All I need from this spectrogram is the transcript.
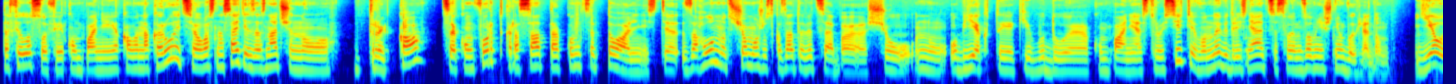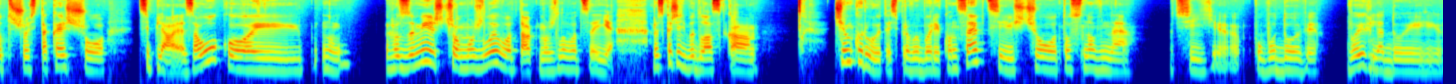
та філософії компанії, яка вона керується, у вас на сайті зазначено 3К – це комфорт, краса та концептуальність. Загалом, от що можу сказати від себе, що ну, об'єкти, які будує компанія Строй Сіті, вони відрізняються своїм зовнішнім виглядом. Є от щось таке, що ціпляє за око, і ну, розумієш, що можливо так, можливо, це є. Розкажіть, будь ласка, чим керуєтесь при виборі концепції, що от основне у цій е, побудові вигляду і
